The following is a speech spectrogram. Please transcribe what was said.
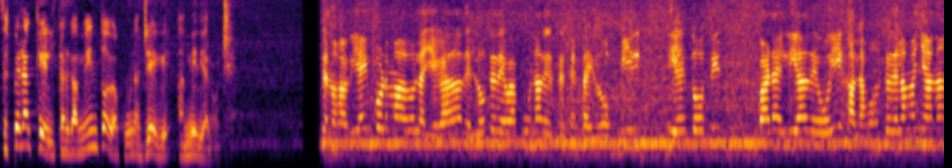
Se espera que el cargamento de vacunas llegue a medianoche. Se nos había informado la llegada del lote de vacuna de 62.010 dosis para el día de hoy a las 11 de la mañana.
